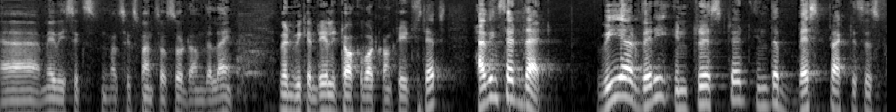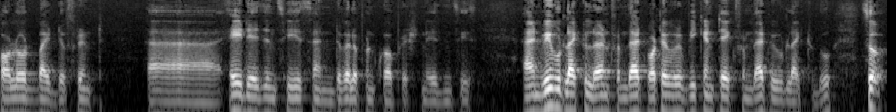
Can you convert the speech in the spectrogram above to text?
uh, maybe six, six months or so down the line, when we can really talk about concrete steps. Having said that, we are very interested in the best practices followed by different aid agencies and development cooperation agencies. And we would like to learn from that. Whatever we can take from that, we would like to do. So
